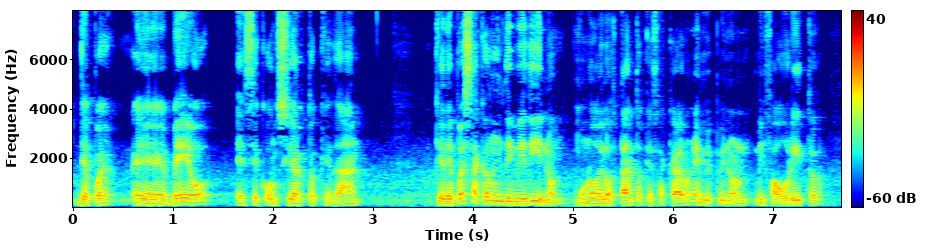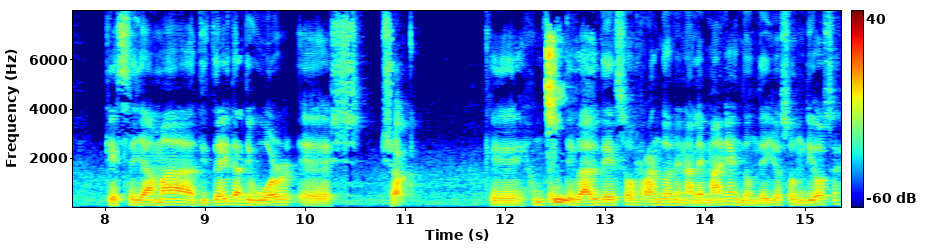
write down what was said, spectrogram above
después eh, veo ese concierto que dan, que después sacaron un DVD, ¿no? Uno de los tantos que sacaron, en mi opinión, mi favorito, que se llama The Day That the World eh, Shock, que es un festival de esos random en Alemania, en donde ellos son dioses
